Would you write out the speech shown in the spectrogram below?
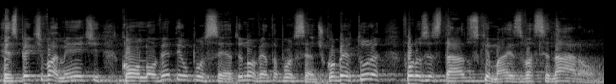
respectivamente, com 91% e 90% de cobertura, foram os estados estados que mais vacinaram.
